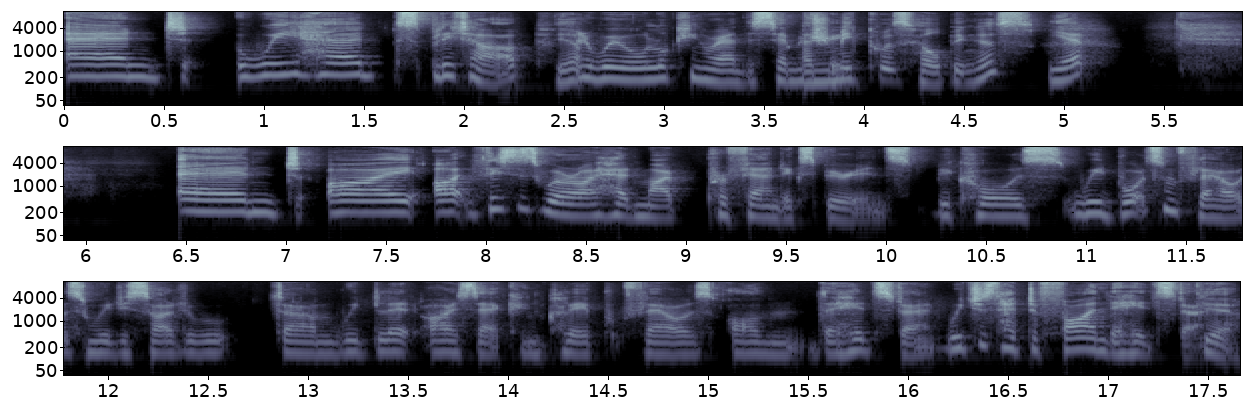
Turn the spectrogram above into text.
And we had split up Yep. and we were looking around the cemetery. And. Mick was helping us. Yep. And I, I, this is where I had my profound experience because we'd bought some flowers and we decided um, we'd let Isaac and Claire put flowers on the headstone. We just had to find the headstone. Yeah.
